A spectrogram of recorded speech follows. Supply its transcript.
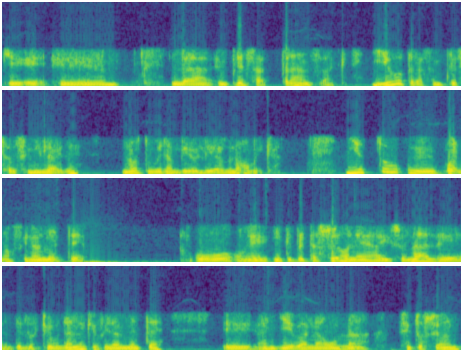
que eh, la empresa Transac y otras empresas similares no tuvieran viabilidad económica. Y esto, eh, bueno, finalmente hubo eh, interpretaciones adicionales de los tribunales que finalmente eh, llevan a una situación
